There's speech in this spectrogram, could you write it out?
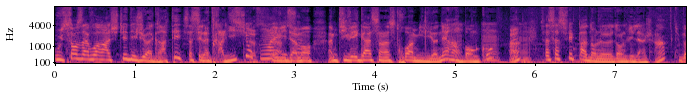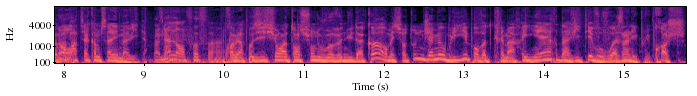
ou sans avoir acheté des jeux à gratter, ça c'est la tradition. Ouais, évidemment. Un petit Vegas, un Astro, un millionnaire, un banco, hein. ça ça se fait pas dans le dans le village. Hein. Tu peux Non. pas partir comme ça les mains vides. Bah Ah non. non, faut, faut. Première position, attention, nouveau venu, d'accord, mais surtout ne jamais oublier pour votre crémaillère d'inviter vos voisins les plus proches.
